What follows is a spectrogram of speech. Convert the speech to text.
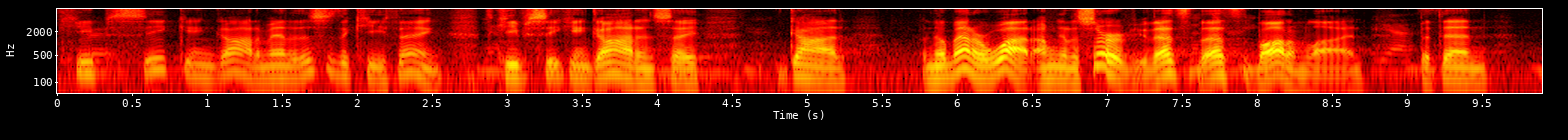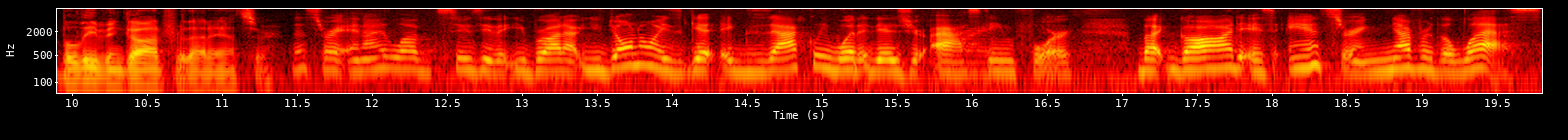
Keep seeking God. Amanda, this is the key thing. To keep seeking God and say, God, no matter what, I'm going to serve you. That's, that's the bottom line. Yes. But then believe in God for that answer. That's right. And I loved, Susie, that you brought out, you don't always get exactly what it is you're asking for, but God is answering nevertheless.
